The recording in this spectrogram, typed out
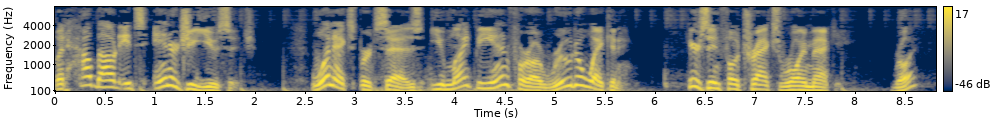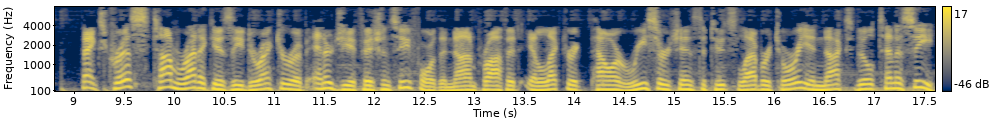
But how about its energy usage? One expert says you might be in for a rude awakening. Here's InfoTrack's Roy Mackey. Roy? Thanks, Chris. Tom Reddoch is the Director of Energy Efficiency for the nonprofit Electric Power Research Institute's laboratory in Knoxville, Tennessee.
